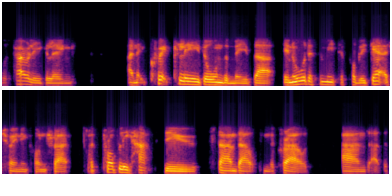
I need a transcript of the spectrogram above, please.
was paralegaling, and it quickly dawned on me that in order for me to probably get a training contract, I'd probably have to stand out from the crowd. And at the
